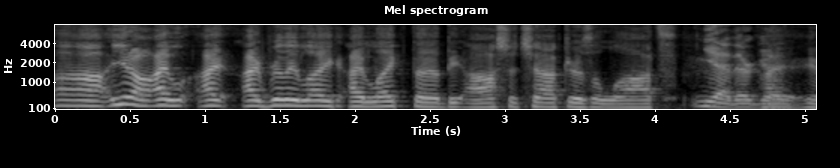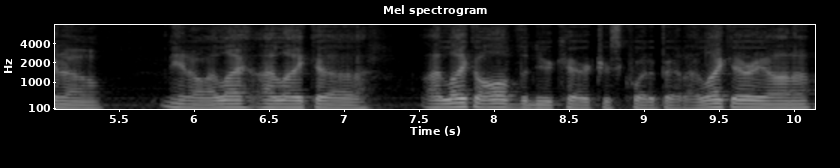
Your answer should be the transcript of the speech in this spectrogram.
uh, you know, I, I I really like I like the the Asha chapters a lot. Yeah, they're I good. you know you know I like I like uh I like all of the new characters quite a bit. I like Ariana.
